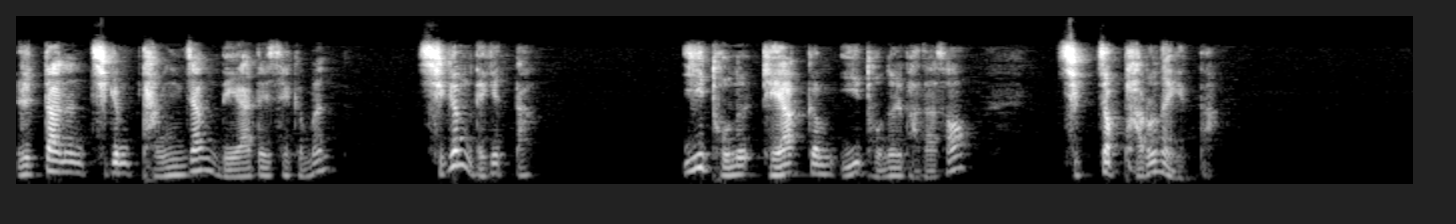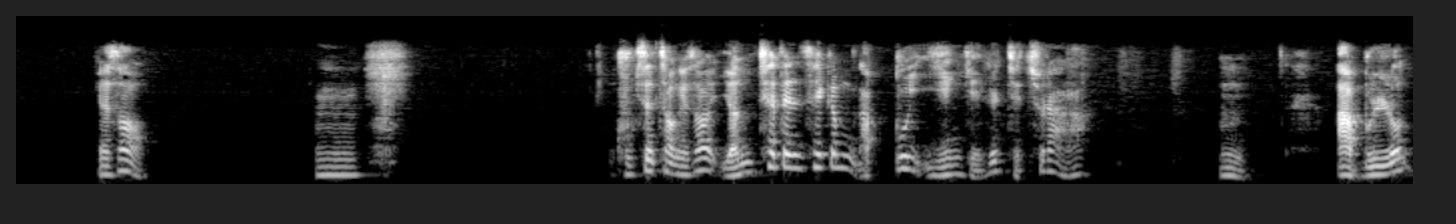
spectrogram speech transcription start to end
일단은 지금 당장 내야 될 세금은 지금 내겠다. 이 돈을 계약금 이 돈을 받아서 직접 바로 내겠다. 그래서 음, 국세청에서 연체된 세금 납부 이행 계획을 제출하라. 음. 아, 물론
